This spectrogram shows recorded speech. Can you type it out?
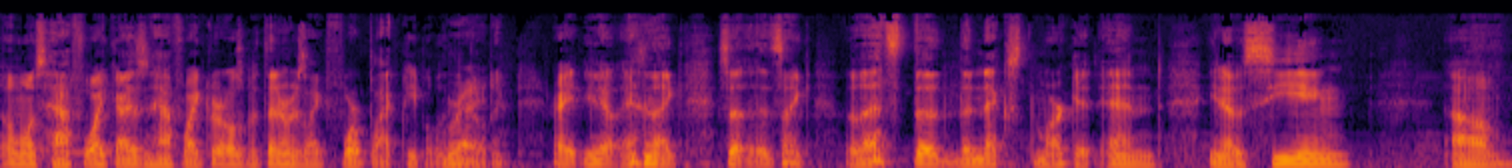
almost half white guys and half white girls, but then there was like four black people in Right. the building, right? You know, and like so it's like well, that's the the next market, and you know, seeing um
